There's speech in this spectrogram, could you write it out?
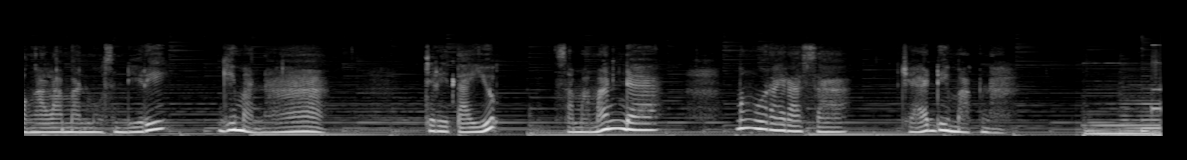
Pengalamanmu sendiri gimana? Cerita yuk sama Manda. Mengurai rasa jadi makna. thank you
